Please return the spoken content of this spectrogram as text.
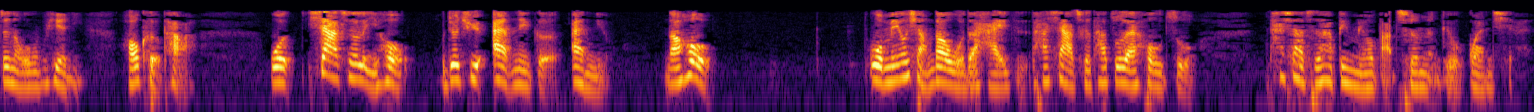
真的我不骗你，好可怕。我下车了以后，我就去按那个按钮，然后我没有想到我的孩子他下车，他坐在后座，他下车他并没有把车门给我关起来，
